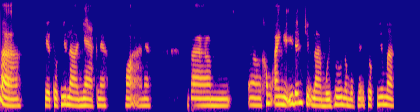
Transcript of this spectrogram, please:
là nghệ thuật như là nhạc nè, họa nè, và, Ờ, không ai nghĩ đến chuyện là mùi hương là một nghệ thuật. Nhưng mà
